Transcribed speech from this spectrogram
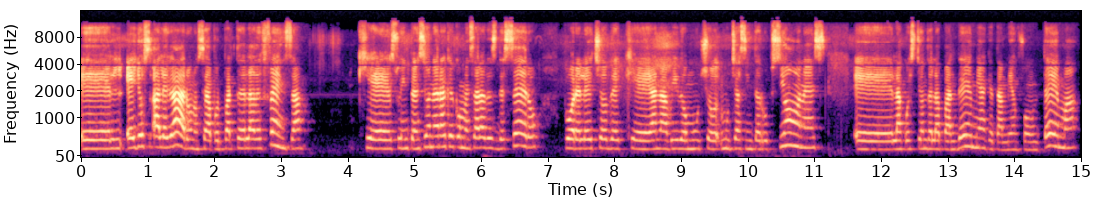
El, ellos alegaron, o sea, por parte de la defensa, que su intención era que comenzara desde cero por el hecho de que han habido mucho, muchas interrupciones, eh, la cuestión de la pandemia, que también fue un tema,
